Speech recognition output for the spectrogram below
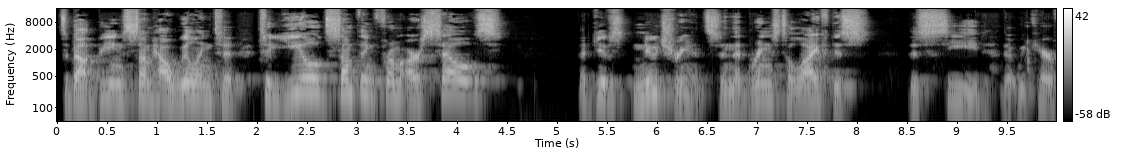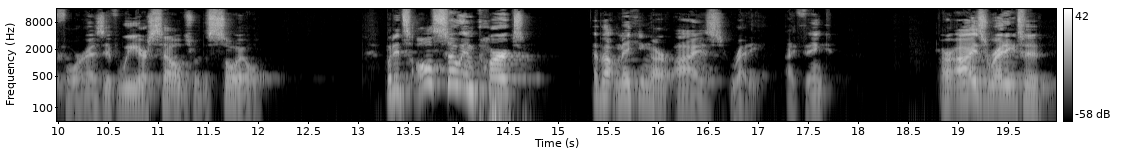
it's about being somehow willing to, to yield something from ourselves that gives nutrients and that brings to life this, this seed that we care for, as if we ourselves were the soil. But it's also in part about making our eyes ready, I think. Our eyes ready to,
